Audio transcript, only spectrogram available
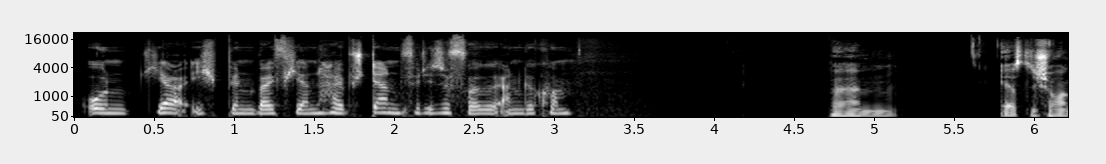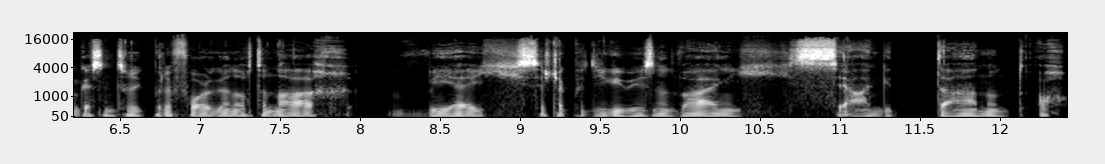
Und ja, ich bin bei viereinhalb Sternen für diese Folge angekommen. Beim ersten Schauen gestern zurück bei der Folge und auch danach wäre ich sehr stark bei dir gewesen und war eigentlich sehr angetan und auch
